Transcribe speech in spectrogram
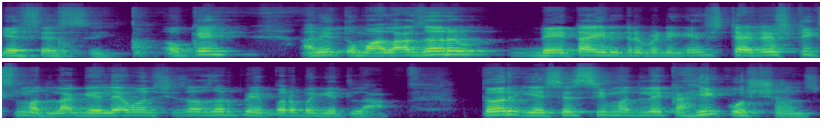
S S C okay? आणि तुम्हाला जर डेटा इंटरप्रिटेशन स्टॅटिस्टिक्स मधला गेल्या वर्षीचा जर पेपर बघितला तर एस एस सी मधले काही क्वेश्चन्स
